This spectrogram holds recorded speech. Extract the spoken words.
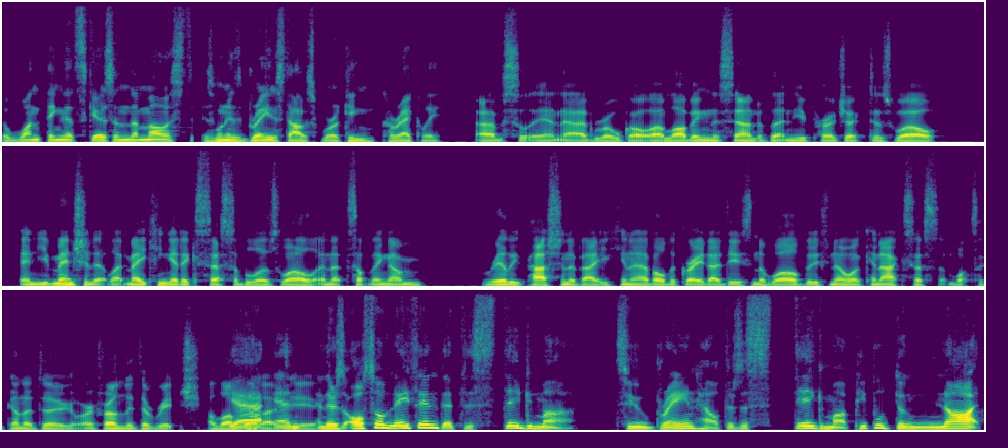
the one thing that scares him the most is when his brain stops working correctly. Absolutely, an admirable goal. I'm loving the sound of that new project as well. And you mentioned it, like making it accessible as well. And that's something I'm really passionate about. You can have all the great ideas in the world, but if no one can access them, what's it going to do? Or if only the rich. I love yeah, that and, idea. and there's also Nathan that the stigma to brain health. There's a stigma. People do not.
